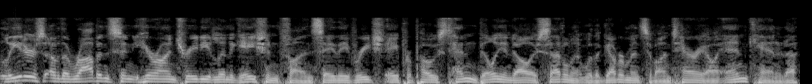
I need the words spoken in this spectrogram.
Leaders of the Robinson Huron Treaty Litigation Fund say they've reached a proposed $10 billion settlement with the governments of Ontario and Canada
